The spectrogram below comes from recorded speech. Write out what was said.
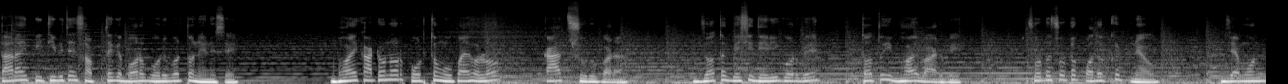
তারাই পৃথিবীতে সবথেকে বড় পরিবর্তন এনেছে। ভয় কাটানোর প্রথম উপায় হলো কাজ শুরু করা। যত বেশি দেরি করবে, ততই ভয় বাড়বে। ছোট ছোট পদক্ষেপ নেও। যেমন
